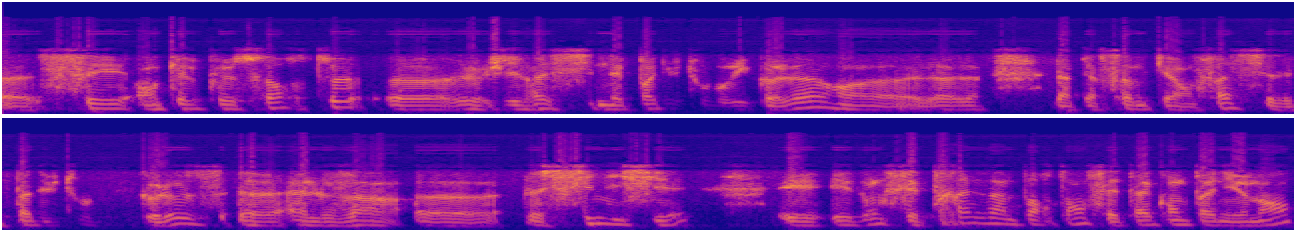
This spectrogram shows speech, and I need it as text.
Euh, c'est en quelque sorte, euh, je dirais, s'il n'est pas du tout bricoleur, euh, la, personne qui est en face, si elle n'est pas du tout bricoleuse, euh, elle va s'initier. Et, et, donc, c'est très important cet accompagnement,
